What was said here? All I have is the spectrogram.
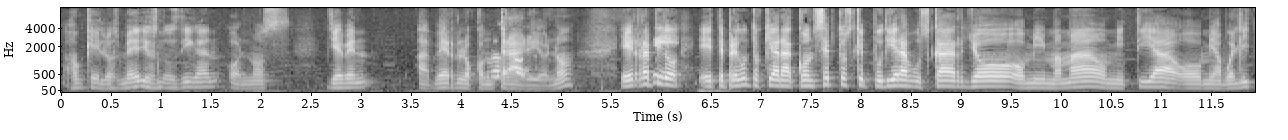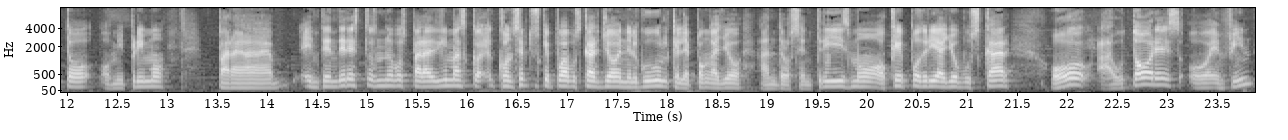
Aunque los medios nos digan o nos lleven a ver lo contrario, ¿no? Eh, rápido, Sí. eh, te pregunto, Kiara, conceptos que pudiera buscar yo o mi mamá o mi tía o mi abuelito o mi primo para entender estos nuevos paradigmas, co- conceptos que pueda buscar yo en el Google, que le ponga yo androcentrismo o qué podría yo buscar o autores o en fin.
